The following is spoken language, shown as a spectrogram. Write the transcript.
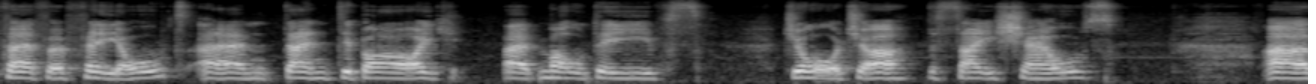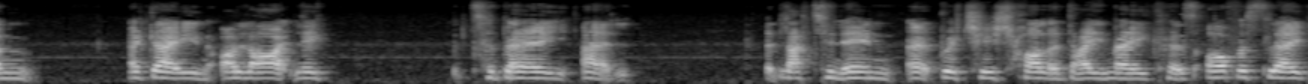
further afield um, then Dubai, uh, Maldives, Georgia, the Seychelles um, again are likely to be uh, letting in uh, British holiday makers. Obviously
